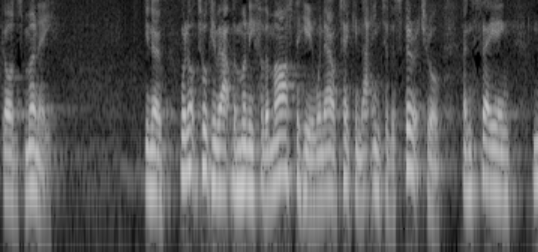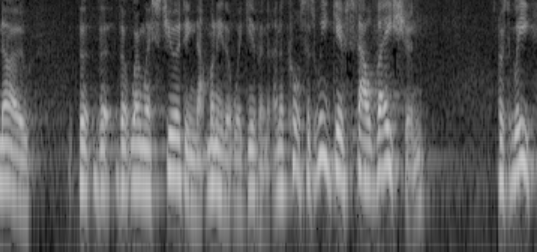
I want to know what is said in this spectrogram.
God's money. You know, we're not talking about the money for the master here. We're now taking that into the spiritual and saying, no, that, that, that when we're stewarding that money that we're given, and of course, as we give salvation, as we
